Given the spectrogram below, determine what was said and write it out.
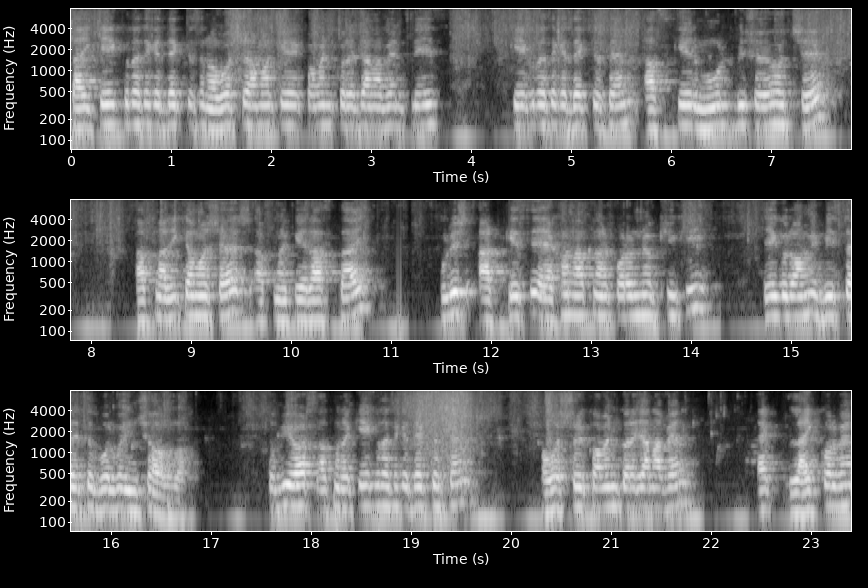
তাই কে কোথা থেকে দেখতেছেন অবশ্যই আমাকে কমেন্ট করে জানাবেন প্লিজ কে কোথা থেকে দেখতেছেন? আজকের মূল বিষয় হচ্ছে, আপনার ইকামা শেষ, আপনাকে রাস্তায় পুলিশ আটকেছে। এখন আপনার করণীয় কী কী? এগুলো আমি বিস্তারিত বলব ইনশাআল্লাহ। তো ভিউয়ার্স আপনারা কে কোথা থেকে দেখতেছেন? অবশ্যই কমেন্ট করে জানাবেন। এক লাইক করবেন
